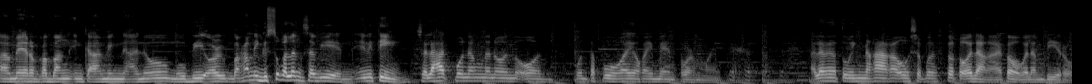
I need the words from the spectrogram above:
Ah, meron ka bang incoming na ano, movie or baka may gusto ka lang sabihin, anything. Sa lahat po ng nanonood, punta po kayo kay Mentor Mike. Alam mo, tuwing nakakausap ko, totoo lang, ah, ito, walang biro.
